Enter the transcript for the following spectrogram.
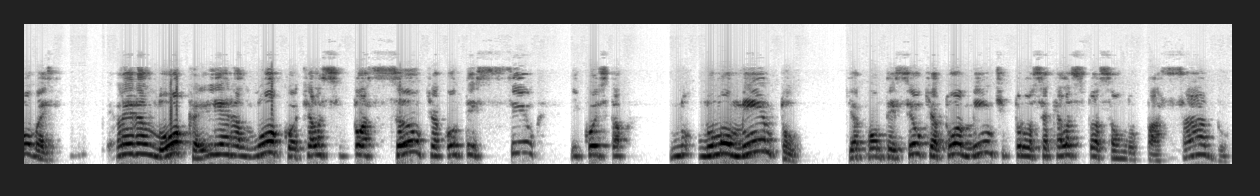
Pô, mas ela era louca, ele era louco, aquela situação que aconteceu e coisa e tal. No, no momento que aconteceu, que a tua mente trouxe aquela situação do passado,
